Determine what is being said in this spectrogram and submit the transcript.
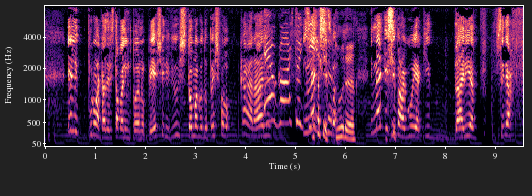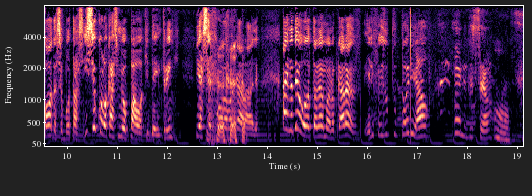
ele, por um acaso, ele estava limpando o peixe, ele viu o estômago do peixe e falou: caralho. Eu gosto E não é que esse, textura. e não é que esse bagulho aqui daria. Seria foda se eu botasse. E se eu colocasse meu pau aqui dentro, hein? Ia ser foda pra caralho. Aí não deu outra, né, mano? O cara, ele fez um tutorial. Mano do céu.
